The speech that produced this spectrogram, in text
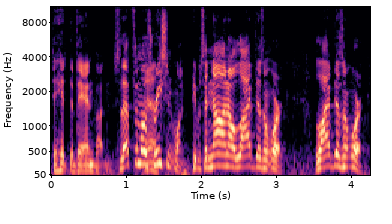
to hit the ban button. So that's the most Yeah. recent one. People say, no, no, live doesn't work. Live doesn't work.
